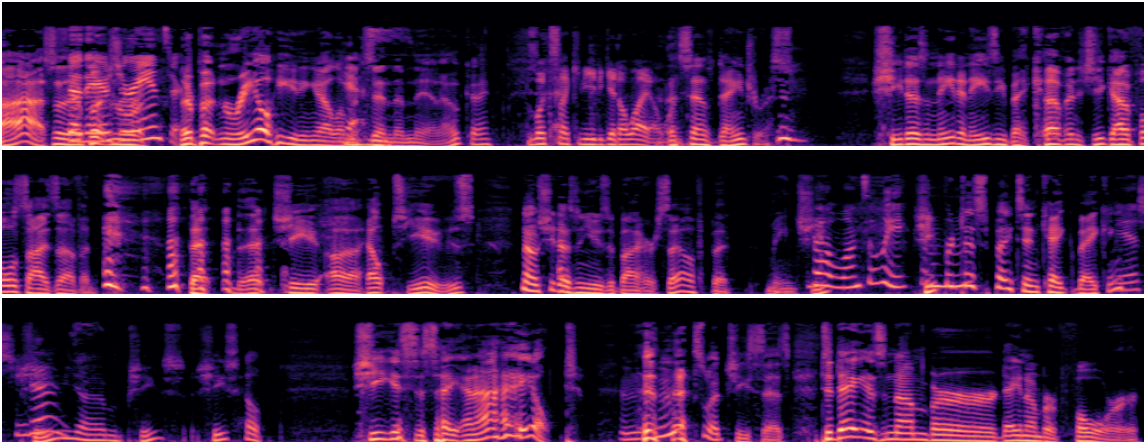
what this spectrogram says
Ah, so, they're there's putting your answer. They're putting real heating elements Yes. in them. Then okay. Looks like you need to get Alea one. That sounds dangerous. she doesn't need an easy bake oven. She got a full size oven that that she uh, helps use. No, she doesn't use it by herself, but I mean she About once a week. she participates in cake baking. Yes, she does. Um, she's she's helped. She gets to say, and I helped. Mm-hmm. That's what she says. Today is number day number four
